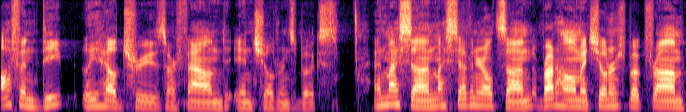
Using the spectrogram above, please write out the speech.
often deeply held truths are found in children's books. And my son, my seven year old son, brought home a children's book from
